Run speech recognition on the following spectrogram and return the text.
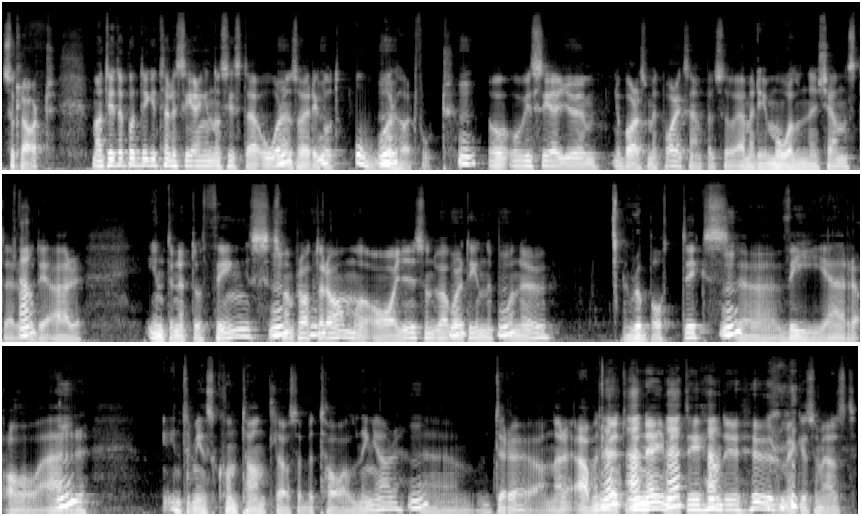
Såklart. Om man tittar på digitaliseringen de sista åren Mm, så har det mm. gått oerhört fort. Mm. Och, och vi ser ju, bara som ett par exempel, så är det molntjänster Ja. och det är Internet of Things Mm, som man pratar om och AI som du har varit inne på mm. nu. Robotics, Mm. eh, VR, AR. Mm. Inte minst kontantlösa betalningar, Mm. eh, drönare. Ja, men du vet, you name it. Det händer ju hur mycket som helst.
